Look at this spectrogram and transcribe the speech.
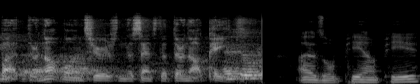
but they're not volunteers in the sense that they're not paid. Also PHP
